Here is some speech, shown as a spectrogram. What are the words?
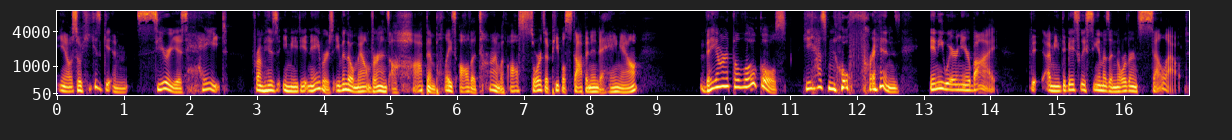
you know, so he's getting serious hate from his immediate neighbors, even though Mount Vernon's a hop in place all the time with all sorts of people stopping in to hang out. They aren't the locals. He has no friends anywhere nearby. I mean, they basically see him as a northern sellout.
